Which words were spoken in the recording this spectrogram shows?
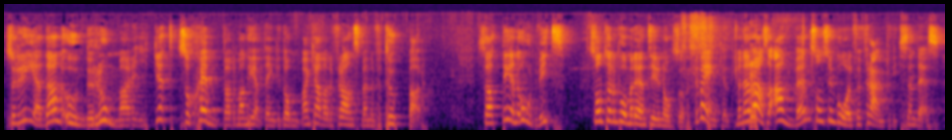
Så redan under romarriket så skämtade man helt enkelt om, man kallade fransmännen för tuppar. Så att det är en ordvits. Sånt höll de på med den tiden också. Det var enkelt, men den har alltså använts som symbol för Frankrike sedan dess.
